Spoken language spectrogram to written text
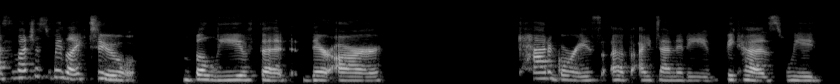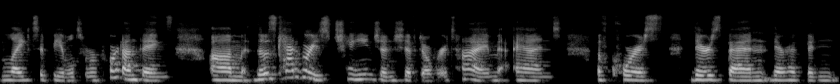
as much as we like to believe that there are categories of identity because we like to be able to report on things um, those categories change and shift over time and of course there's been there have been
